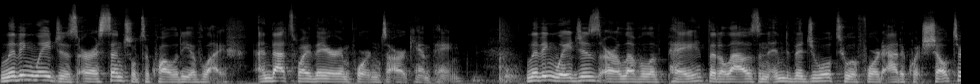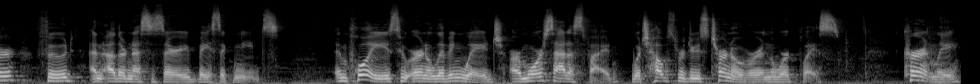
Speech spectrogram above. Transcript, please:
Living wages are essential to quality of life, and that's why they are important to our campaign. Living wages are a level of pay that allows an individual to afford adequate shelter, food, and other necessary basic needs. Employees who earn a living wage are more satisfied, which helps reduce turnover in the workplace. Currently,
